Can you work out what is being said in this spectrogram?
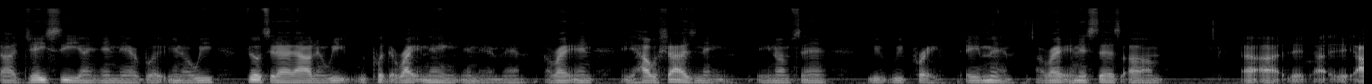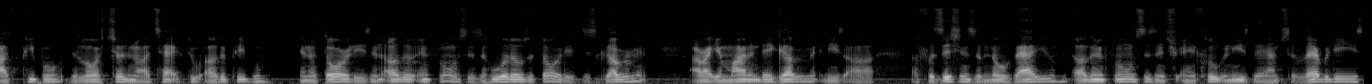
uh, JC in, in, there, but, you know, we filter that out and we, we put the right name in there, man. All right. And Shai's name, you know what I'm saying? we, we pray. Amen. All right. And it says, um, uh, uh, uh, our people, the Lord's children, are attacked through other people and authorities and other influences. And who are those authorities? This government. All right. Your modern day government. These are uh, physicians of no value. Other influences, including these damn celebrities.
